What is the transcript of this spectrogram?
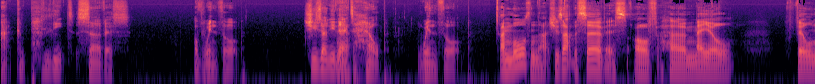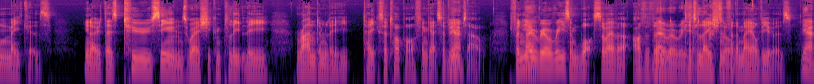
at complete service of Winthorpe. She's only there Yeah. to help Winthorpe. And more than that, she's at the service of her male filmmakers. You know, there's two scenes where she completely randomly takes her top off and gets her Yeah. boobs out for no Yeah. real reason whatsoever other than reason titillation for the male viewers. Yeah,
